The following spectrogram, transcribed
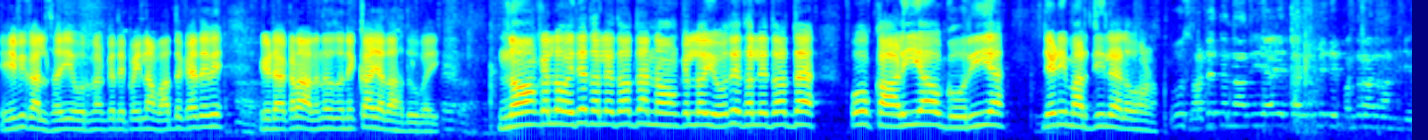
ਇਹ ਵੀ ਗੱਲ ਸਹੀ ਹੋਰ ਨਾ ਕਿਤੇ ਪਹਿਲਾਂ ਵੱਧ ਕਹਿ ਦੇਵੇ ਗੇੜਾ ਕਢਾ ਲੈਂਦੇ ਉਦੋਂ ਨਿੱਕਾ ਜਿਹਾ ਦੱਸ ਦੋ ਬਾਈ। 9 ਕਿਲੋ ਇਹਦੇ ਥੱਲੇ ਦੁੱਧ ਆ 9 ਕਿਲੋ ਹੀ ਉਹਦੇ ਥੱਲੇ ਦੁੱਧ ਆ ਉਹ ਕਾਲੀ ਆ ਉਹ ਗੋਰੀ ਆ ਜਿਹੜੀ ਮਰਜ਼ੀ ਲੈ ਲਓ ਹੁਣ। ਉਹ ਸਾਢੇ ਤਿੰਨਾਂ ਦੀ ਆ ਇਹ 3 ਮਹੀਨੇ 15 ਦਿਨਾਂ ਦੀ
